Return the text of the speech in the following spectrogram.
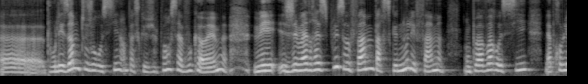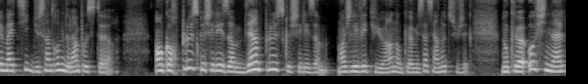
euh, pour les hommes toujours aussi, hein, parce que je pense à vous quand même. Mais je m'adresse plus aux femmes parce que nous, les femmes, on peut avoir aussi la problématique du syndrome de l'imposteur. Encore plus que chez les hommes, bien plus que chez les hommes. Moi, je l'ai vécu, hein, donc, euh, mais ça, c'est un autre sujet. Donc, euh, au final,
